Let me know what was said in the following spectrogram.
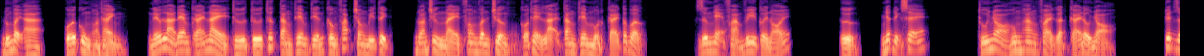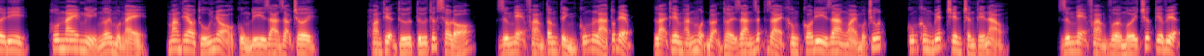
Đúng vậy à cuối cùng hoàn thành, nếu là đem cái này thứ tứ thức tăng thêm tiến công pháp trong bí tịch, đoán chừng này phong vân trưởng có thể lại tăng thêm một cái cấp bậc. Dương nhẹ phạm vi cười nói ừ nhất định sẽ. Thú nhỏ hung hăng phải gật cái đầu nhỏ. Tuyết rơi đi, hôm nay nghỉ ngơi một ngày, mang theo thú nhỏ cùng đi ra dạo chơi. Hoàn thiện thứ tứ thức sau đó, dương nhẹ phàm tâm tình cũng là tốt đẹp, lại thêm hắn một đoạn thời gian rất dài không có đi ra ngoài một chút, cũng không biết trên chân thế nào. Dương nhẹ phàm vừa mới trước kia viện,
